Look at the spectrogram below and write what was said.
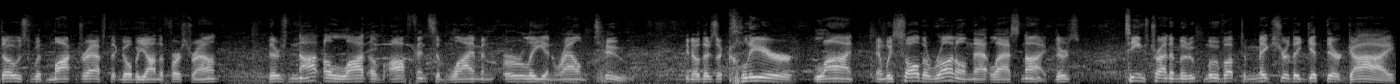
those with mock drafts that go beyond the first round, there's not a lot of offensive linemen early in round two. You know, there's a clear line, and we saw the run on that last night. There's teams trying to move, move up to make sure they get their guy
